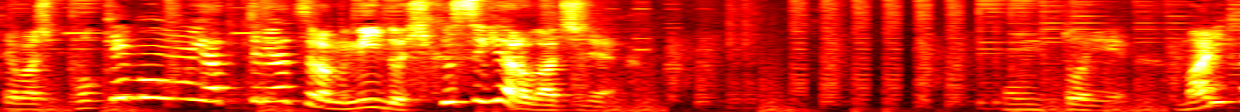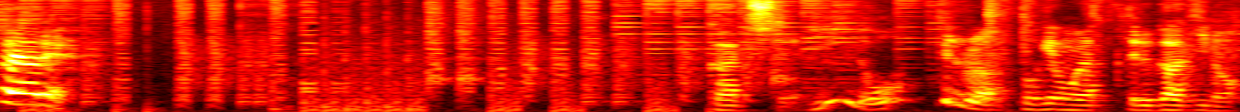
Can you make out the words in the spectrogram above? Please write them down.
でもポケモンやってるやつらの民度低すぎやろガチで。本当に。マリカやれ。ガチで。民度追ってるわポケモンやってるガキの。本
